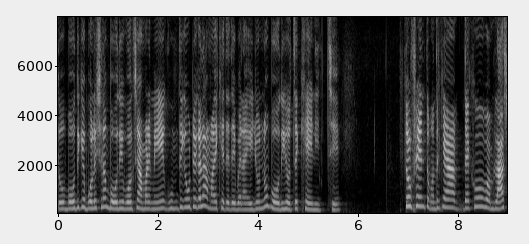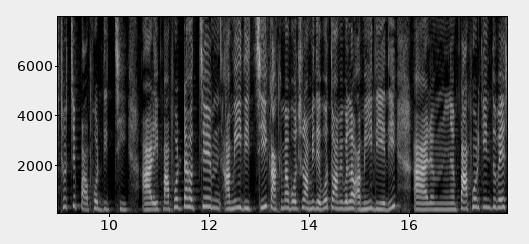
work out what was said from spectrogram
তো বৌদিকে বলেছিলাম, বৌদি বলছে, আমার মেয়ে ঘুম থেকে উঠে গেলে আমায় খেতে দেবে না। এই জন্য বৌদি হচ্ছে খেয়ে নিচ্ছে। তো ফ্রেন্ড তোমাদেরকে দেখো লাস্ট হচ্ছে পাঁপড় দিচ্ছি। আর এই পাঁপড়টা হচ্ছে আমিই দিচ্ছি। কাকিমা বলছিল আমি দেবো। তো আমি বললাম আমিই দিয়ে দিই। আর পাঁপড় কিন্তু বেশ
